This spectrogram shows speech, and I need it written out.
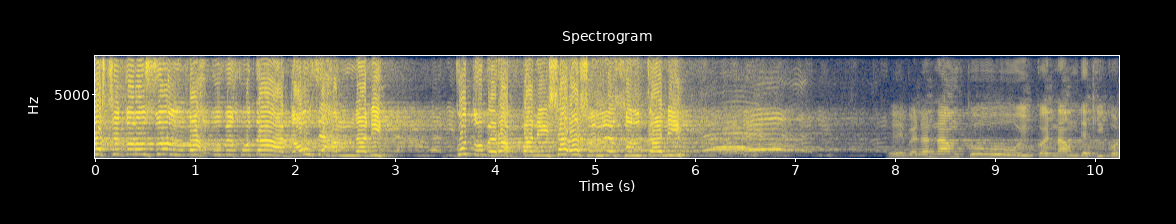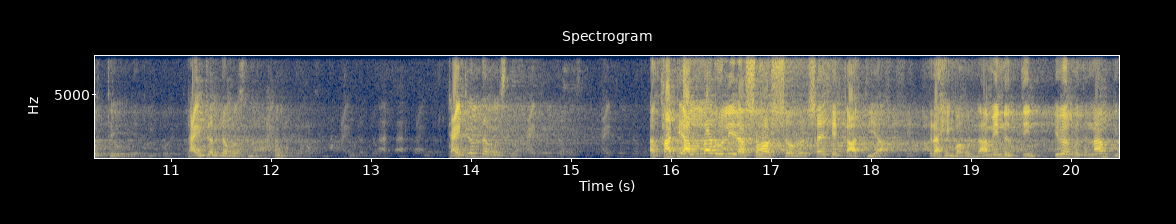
আশিক রসুল, মাহবুবে খোদা, গাউসে হামদানি, কুতুবে রব্বানি, সারা শরীরে সুলতানি। এই বেটার নাম কই? কই নাম দিয়ে কি করতে? টাইটেল দেখোস না। টাইটেল দেখোস না। খাটি আল্লাহর অলিরা সহজ শেখে কাতিয়া, রাহিমাহুল্লাহ, আমিনুদ্দিন। এবার নাম কি?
